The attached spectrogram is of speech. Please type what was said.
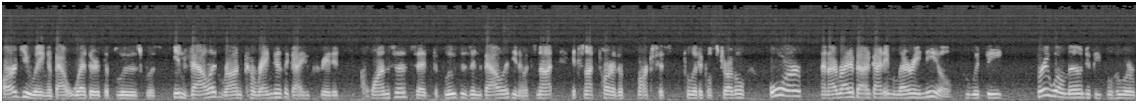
arguing about whether the blues was invalid. Ron Karenga, the guy who created Kwanzaa, said the blues is invalid. You know, it's not it's not part of the Marxist political struggle. Or, and I write about a guy named Larry Neal, who would be very well known to people who are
